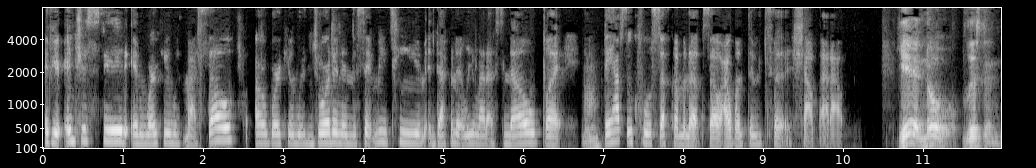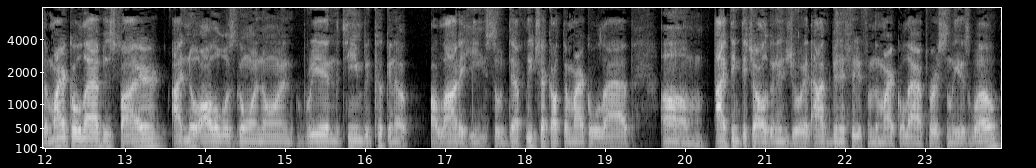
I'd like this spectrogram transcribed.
if you're interested in working with myself or working with Jordan and the SimpMe team, definitely let us know. But Mhm. they have some cool stuff coming up, so I want them to shout that out. Yeah, no, listen, the micro lab is fire. I know all of what's going on. Bria and the team been cooking up a lot of heat, so definitely check out the micro lab. Um, I think that y'all are gonna enjoy it. I've benefited from the micro lab personally as well.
